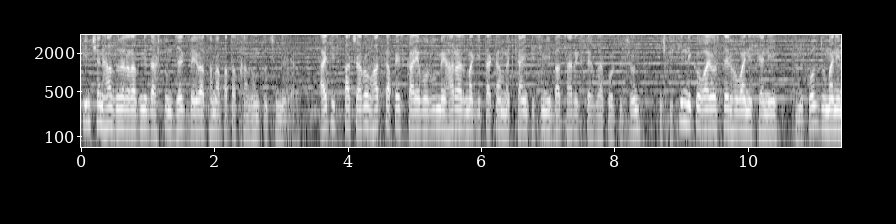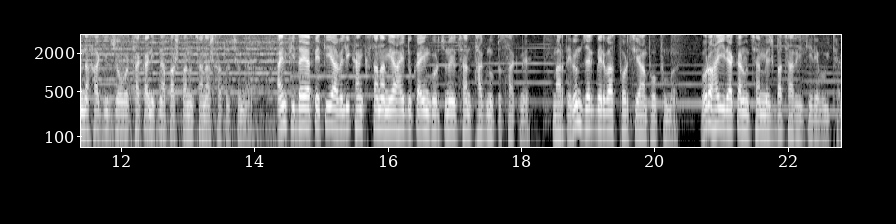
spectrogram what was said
Թղթին չեն հանձնվել ռազմի դաշտում ձեռք բերված համապատասխան հմտությունները։ Այդ իսկ պատճառով հատկապես կարևորվում է հարազմագիտական մտքային այնպիսի մի բացառիկ ստեղծագործություն, ինչպիսին Նիկողայոս Տեր Հովանիսյանի Նիկոլ Դումանի նախագիծ ժողովրդական ինքնապաշտպանության աշխատությունն է։ Այն Ֆիդայապետի ավելի քան 20-ամյա հայդուկային գործունեության թագն ու պսակն է։ Մարտերում ձեռք բերված փորձի ամփոփումը, որը հայ իրականության մեջ բացառիկ երևույթ է։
